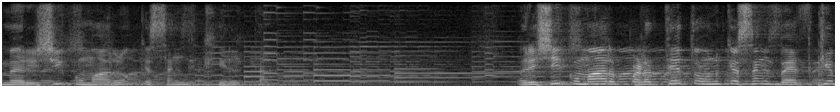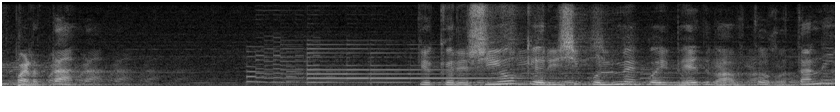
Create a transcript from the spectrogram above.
मैं ऋषि कुमारों के संग खेलता। ऋषि कुमार पढ़ते तो उनके संग बैठ के पढ़ता। क्योंकि ऋषियों के ऋषि कुल में कोई भेदभाव तो होता नहीं।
